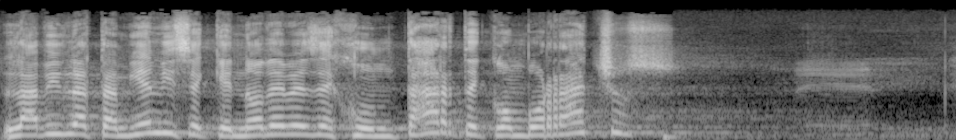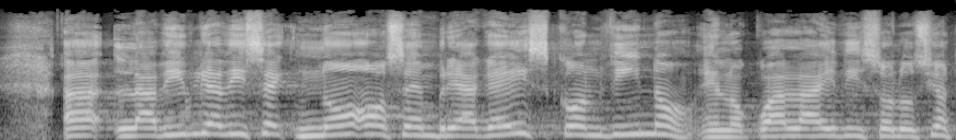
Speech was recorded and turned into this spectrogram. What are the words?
La Biblia también dice que no debes de juntarte con borrachos. Ah, la Biblia dice, no os embriaguéis con vino, en lo cual hay disolución.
